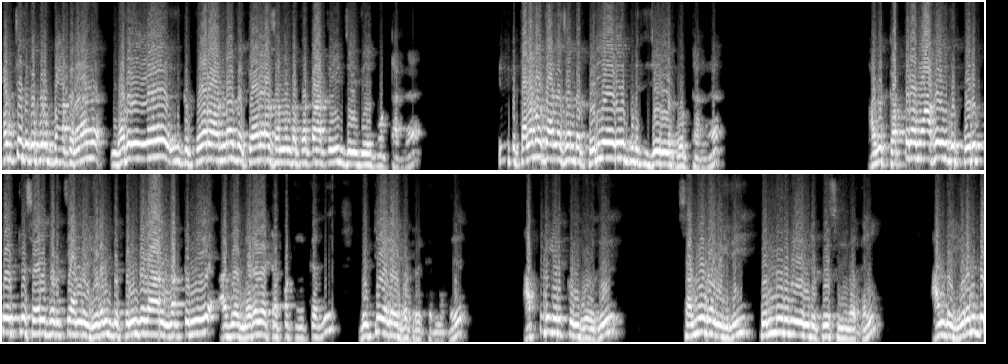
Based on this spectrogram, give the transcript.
படிச்சதுக்கு அப்புறம் பாக்குறேன் முதல்ல இதுக்கு போராடினா இந்த கேரளா சம்பந்தப்பட்ட ஆட்டையும் ஜெயிலில் போட்டாங்க. இதுக்கு தலைமை தாங்க சென்ற பெரியாரையும் பிடிச்சி ஜெயிலில் போட்டாங்க. அதுக்கப்புறமாக இது பொறுப்பேற்று செயல்படுத்தி அந்த இரண்டு பெண்களால் மட்டுமே அது நிறைவேற்றப்பட்டிருக்கிறது வெற்றி அடையப்பட்டிருக்கின்றது அப்படி இருக்கும்போது சமூக நீதி பெண்ணுரிமை என்று பேசுபவர்கள் அந்த இரண்டு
